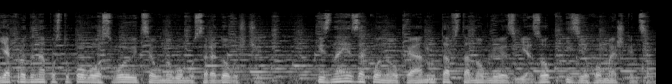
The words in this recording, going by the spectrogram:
як родина поступово освоюється у новому середовищі, пізнає закони океану та встановлює зв'язок із його мешканцями.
